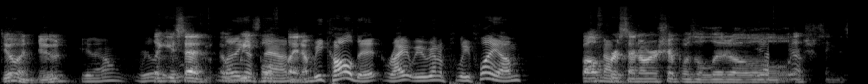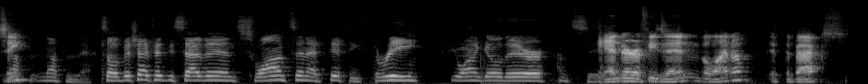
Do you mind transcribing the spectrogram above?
doing, dude? you know, really. Like you said, letting we us down. We called it, right? We were going to we play them. Twelve percent ownership was a little Yep, interesting to see. Nothing, nothing there. So Bichette 57, Swanson at 53. If you want to go there, let's see. Xander, if he's in the lineup, if the back's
